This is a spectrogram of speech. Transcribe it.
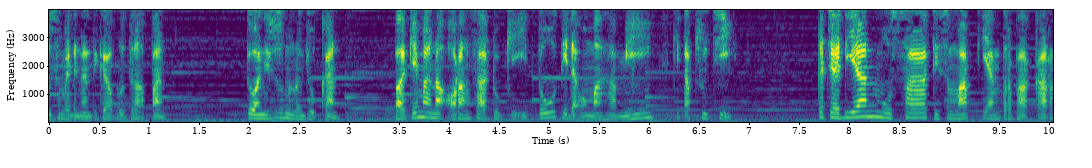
sampai dengan 38, Tuhan Yesus menunjukkan bagaimana orang Saduki itu tidak memahami kitab suci. Kejadian Musa di semak yang terbakar,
